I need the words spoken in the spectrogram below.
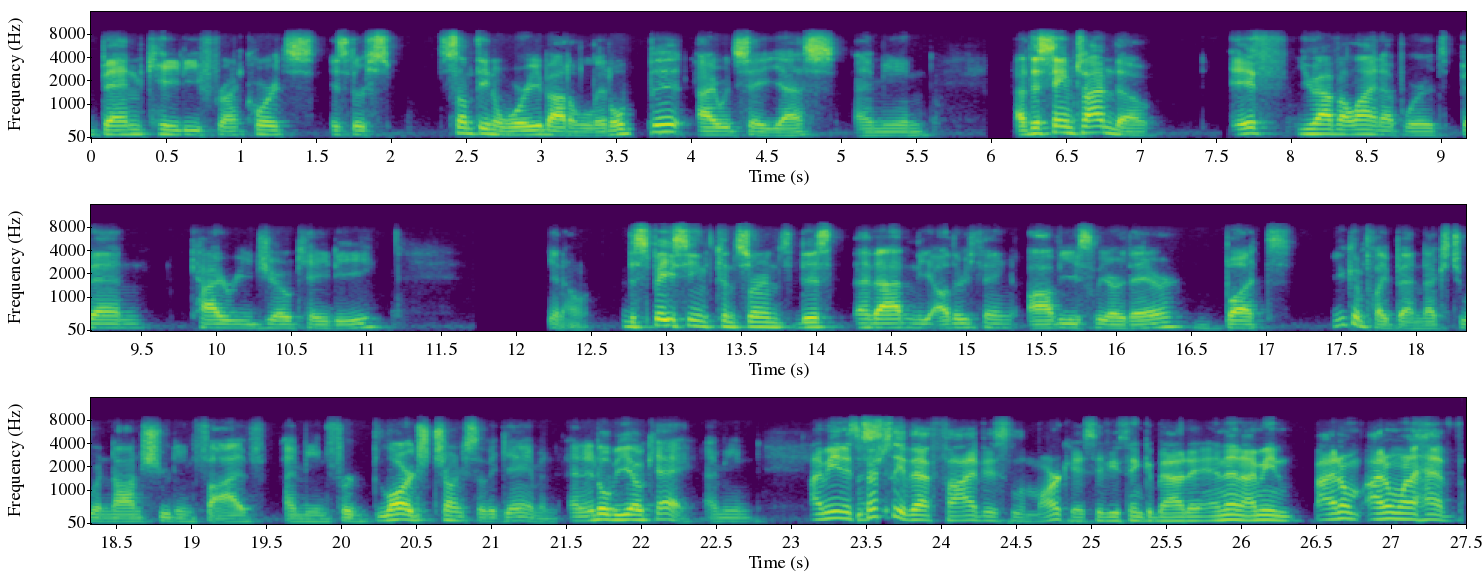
Ben KD front courts? Is there something to worry about a little bit? I would say yes. I mean, at the same time though, if you have a lineup where it's Ben, Kyrie, Joe, KD, you know, the spacing concerns, this, and that, and the other thing obviously are there, but you can play Ben next to a non shooting five. I mean, for large chunks of the game, and, and it'll be okay. I mean, I mean, especially if that five is Lamarcus, if you think about it. And then, I mean, I don't, I don't want to have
